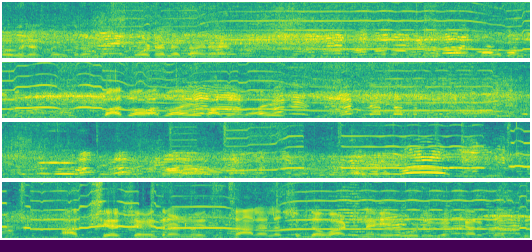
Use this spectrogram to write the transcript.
बघू शकता मित्रांनो मोठ्याला गाण्या बाजू बाजू आहे बाजू आहे अक्षरशः मित्रांनो इथं चालायला सुद्धा वाट नाही एवढी बेकार शकतो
